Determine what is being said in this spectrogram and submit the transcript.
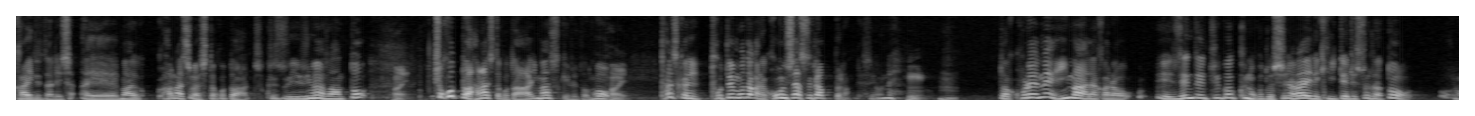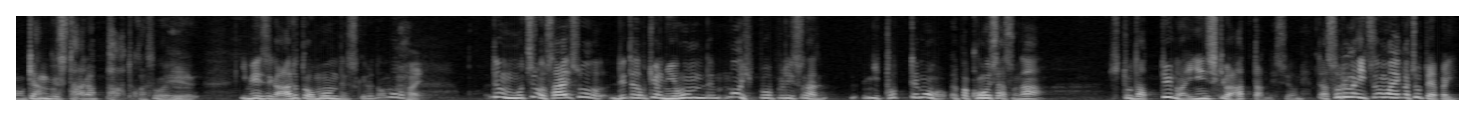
書いてたり、はい、えー、まあ、話はしたことは直接泉アナさんとちょこっと話したことはありますけれども、はい、確かにとてもだからコンシャスラップなんですよね。うん、うん、だこれね今だから、えー、全然トゥーバックのことを知らないで聞いてる人だとギャングスターラッパーとかそういうイメージがあると思うんですけれども、はい、でももちろん最初出た時は日本でのヒップホップリスナーにとってもやっぱコンシャスな人だっていうのは認識はあったんですよね。だからそれがいつの間にかちょっとやっぱり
